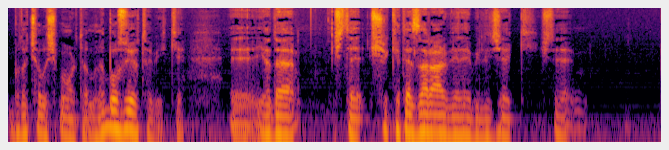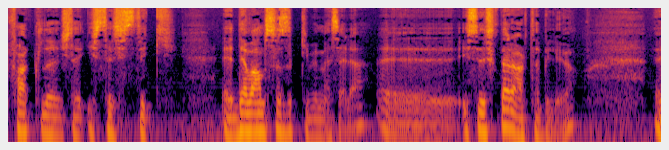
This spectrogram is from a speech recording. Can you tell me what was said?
bu da çalışma ortamını bozuyor tabii ki. E, ya da işte şirkete zarar verebilecek işte farklı işte istatistik e, devamsızlık gibi mesela e, istatistikler artabiliyor. E,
